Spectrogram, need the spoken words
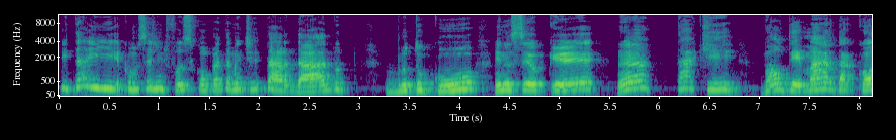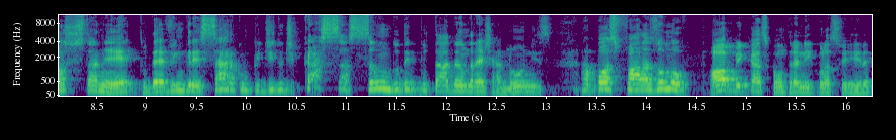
E daí? É como se a gente fosse completamente retardado, brutucu e não sei o quê, né? Tá aqui. Valdemar da Costa Neto deve ingressar com pedido de cassação do deputado André Janones após falas homofóbicas contra Nicolas Ferreira.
